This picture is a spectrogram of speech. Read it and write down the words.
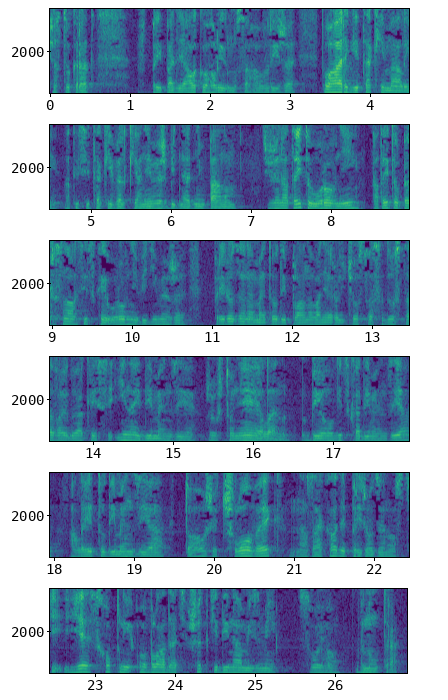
Častokrát v prípade alkoholizmu sa hovorí, že pohárik je taký malý a ty si taký veľký a nevieš byť nad ním pánom. Čiže na tejto úrovni, na tejto personalistickej úrovni vidíme, že prirodzené metódy plánovania rodičovstva sa dostávajú do akejsi inej dimenzie. Že už to nie je len biologická dimenzia, ale je to dimenzia toho, že človek na základe prirodzenosti je schopný ovládať všetky dynamizmy svojho vnútra.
